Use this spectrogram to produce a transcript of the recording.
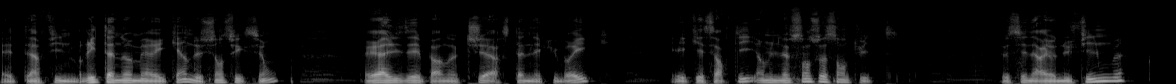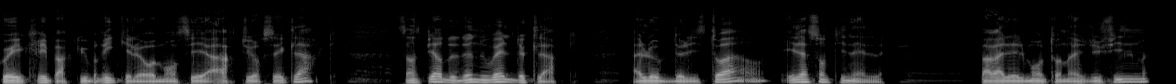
est un film britanno-américain de science-fiction réalisé par notre cher Stanley Kubrick et qui est sorti en 1968. Le scénario du film, coécrit par Kubrick et le romancier Arthur C. Clarke, s'inspire de deux nouvelles de Clarke, À l'aube de l'histoire et La Sentinelle. Parallèlement au tournage du film,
